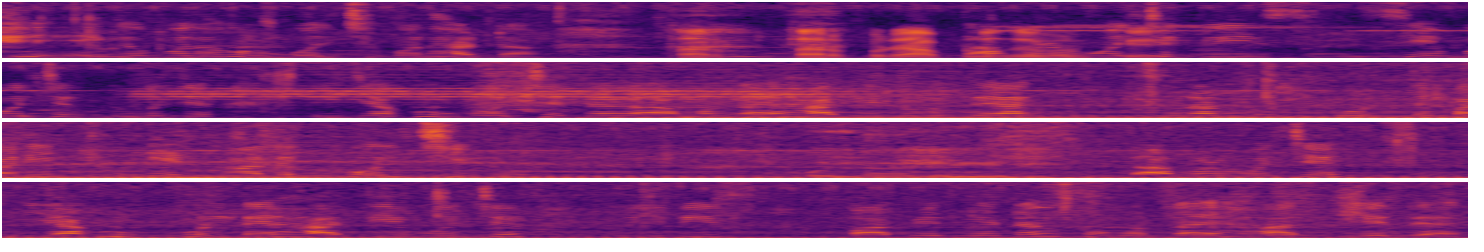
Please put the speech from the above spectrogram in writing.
একে তখন বলছে কথাটা? তার তারপরে আপনাদের বলছে তুই সে বলছে তুমি যে তুই যখন বলছে আমার গায়ে হাতে তুলে দেখ তোরা আমি কী করতে পারি? এর কাঁধে খোল ছিল। তারপর বলছে এখন খোলটায় হাত দিয়ে বলছে তুই যদি বাপের বেটা আমার গায়ে হাত দিয়ে দেখ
